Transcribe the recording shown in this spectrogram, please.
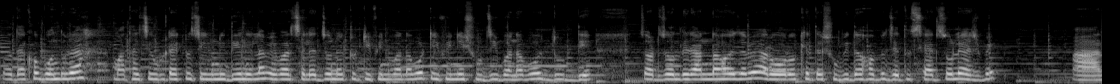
তো দেখো বন্ধুরা, মাথায় চিউলটা একটু চিরুনি দিয়ে নিলাম। এবার ছেলের জন্য একটু টিফিন বানাবো। টিফিনে সুজি বানাবো, দুধ দিয়ে। চট জলদি রান্না হয়ে যাবে আর ওরও খেতে সুবিধা হবে যেহেতু স্যার চলে আসবে। আর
